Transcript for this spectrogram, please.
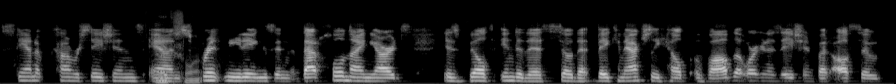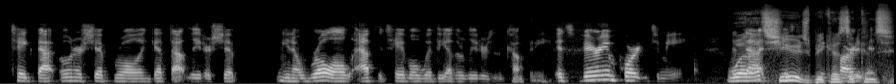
stand up conversations and Excellent. sprint meetings, and that whole nine yards is built into this so that they can actually help evolve the organization, but also take that ownership role and get that leadership you know role at the table with the other leaders of the company. It's very important to me well that that's huge because the cons-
